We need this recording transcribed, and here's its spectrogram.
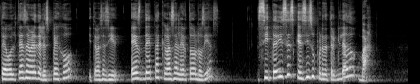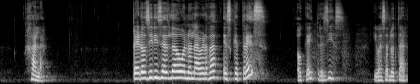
Te volteas a ver en el espejo y te vas a decir, ¿es neta que vas a leer todos los días? Si te dices que sí, súper determinado, va. Jala. Pero si dices, no, bueno, la verdad es que tres, ok, tres días. Y vas a anotar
